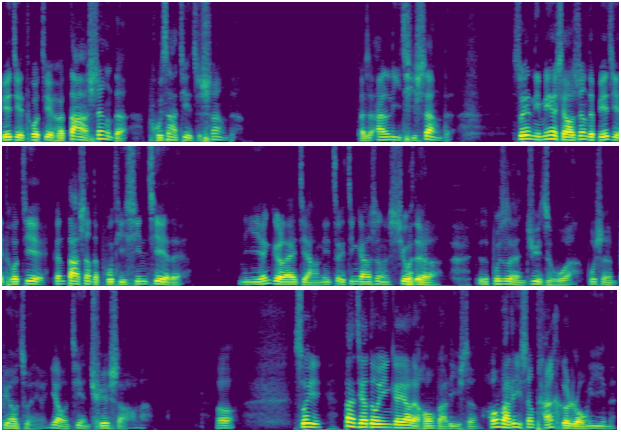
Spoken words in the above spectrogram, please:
别解脱戒和大圣的菩萨戒之上的，它是安立其上的，所以你没有小圣的别解脱戒跟大圣的菩提心戒的，你严格来讲，你这个金刚圣修的了，就是不是很具足啊，不是很标准，要件缺少了，哦，所以大家都应该要来弘法利生，弘法利生谈何容易呢？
